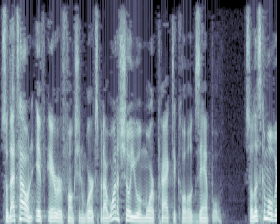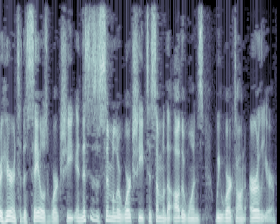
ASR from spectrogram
So that's how an if error function works, but I want to show you a more practical example. So let's come over here into the sales worksheet, and this is a similar worksheet to some of the other ones we worked on earlier.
